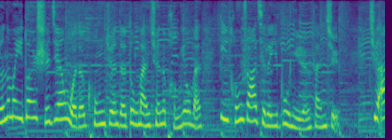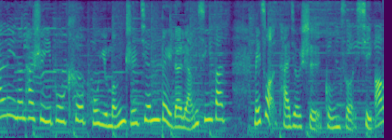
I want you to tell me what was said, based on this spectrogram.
有那么一段时间，我的空捐的动漫圈的朋友们一同刷起了一部女人番剧。据安利呢，它是一部科普与萌值兼备的良心番。没错，它就是《工作细胞》。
